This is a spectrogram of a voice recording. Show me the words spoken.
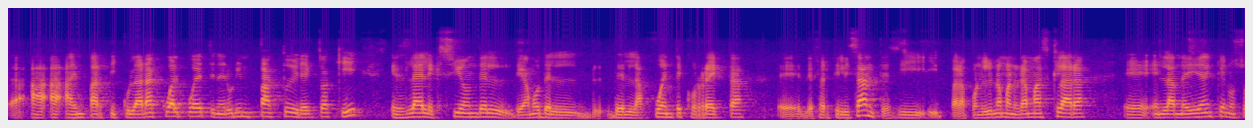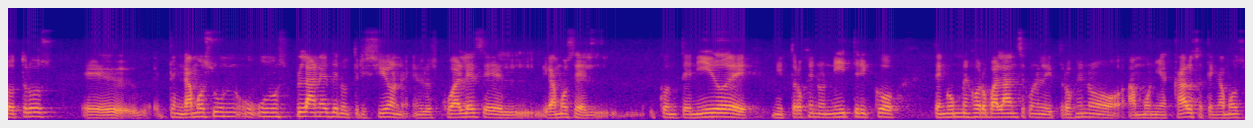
a, en particular a cuál puede tener un impacto directo aquí, es la elección del, digamos, del, de la fuente correcta eh, de fertilizantes. Y, para ponerle una manera más clara, eh, en la medida en que nosotros eh, tengamos unos planes de nutrición en los cuales el, digamos, el contenido de nitrógeno nítrico tenga un mejor balance con el nitrógeno amoniacal, o sea, tengamos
